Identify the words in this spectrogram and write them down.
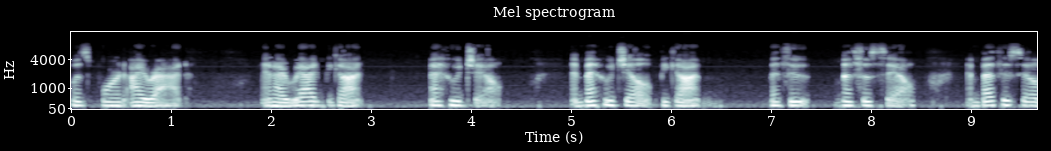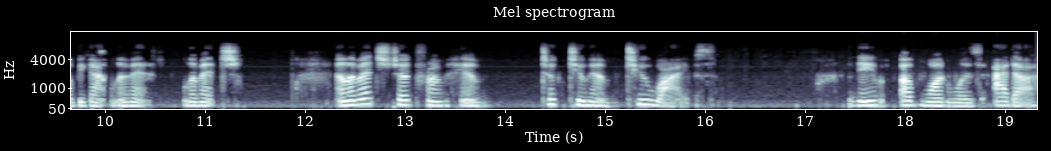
was born Irad, and Irad begot Mehujael, and Mehujael begot Methu- Methusael, and Methusael begot Lamech. And Lamech took from him took to him two wives. The name of one was Ada,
